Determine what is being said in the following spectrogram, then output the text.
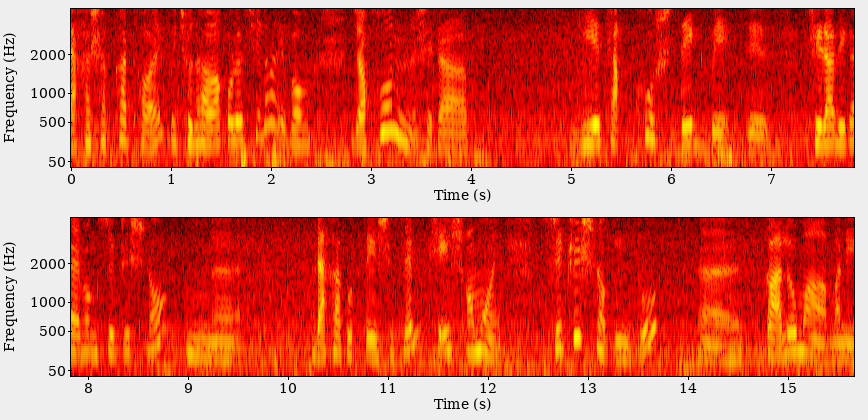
দেখা সাক্ষাৎ হয়, পিছু ধাওয়া করেছিল এবং যখন সেটা গিয়ে চাক্ষুষ দেখবে যে শ্রীরাধিকা এবং শ্রীকৃষ্ণ দেখা করতে এসেছেন। সেই সময় শ্রীকৃষ্ণ কিন্তু আহ, কালো মা মানে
